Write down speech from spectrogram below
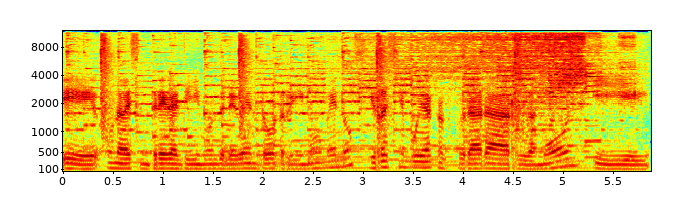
Eh, una vez entrega el Digimon del evento, otro Digimon menos. Y recién voy a capturar a Rudamon y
